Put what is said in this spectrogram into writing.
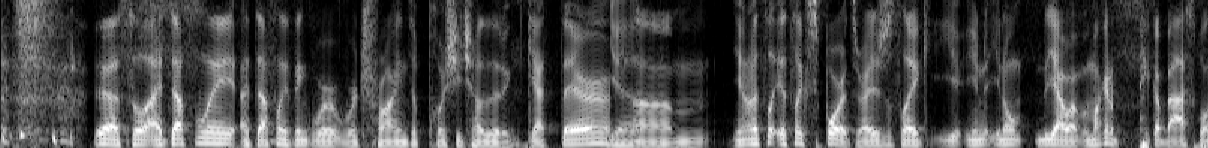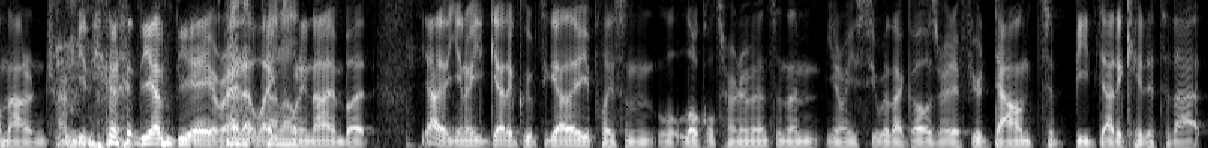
Yeah, so I definitely, I definitely think we're we're trying to push each other to get there. Yeah. Um, you know, it's like it's like sports, right? It's just like you, you know, you know, yeah. I'm not gonna pick a basketball now and try and be the, the NBA, right? kinda- at like kinda- 29, but yeah, you know, you get a group together, you play some lo- local tournaments, and then you know, you see where that goes, right? If you're down to be dedicated to that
